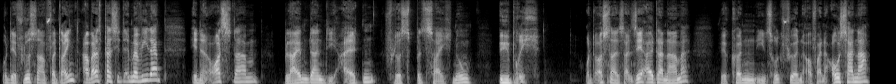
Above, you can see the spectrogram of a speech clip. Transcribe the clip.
und den Flussnamen verdrängt, aber das passiert immer wieder. In den Ortsnamen bleiben dann die alten Flussbezeichnungen übrig. Und Osna ist ein sehr alter Name. Wir können ihn zurückführen auf eine Aushanna.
